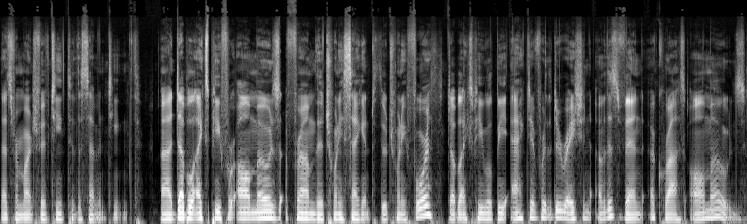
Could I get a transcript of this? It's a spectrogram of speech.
That's from March 15th to the 17th. Uh, double XP for all modes from the 22nd to the 24th. Double XP will be active for the duration of this event across all modes.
